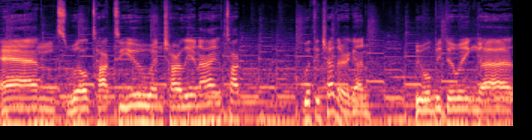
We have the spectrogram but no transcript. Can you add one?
And we'll talk to you when Charlie and I talk with each other again. We will be doing uh,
